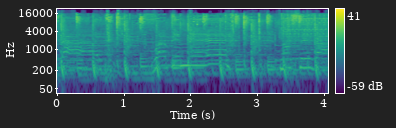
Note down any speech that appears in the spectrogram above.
start Łapie mnie Nocny vibe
